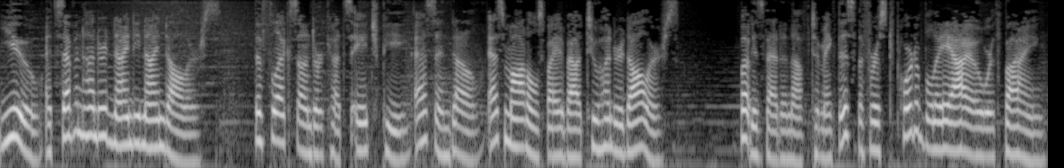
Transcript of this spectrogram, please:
U, at $799. The Flex undercuts HP, S and Dell, S models by about $200. But is that enough to make this the first portable AIO worth buying?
